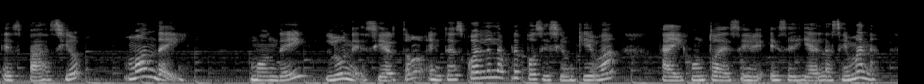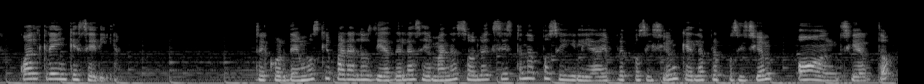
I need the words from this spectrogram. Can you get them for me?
espacio Monday. Monday, lunes, ¿cierto? Entonces, ¿cuál es la preposición que va ahí junto a ese, ese día de la semana? ¿Cuál creen que sería? Recordemos que para los días de la semana solo existe una posibilidad de preposición que es la preposición on, ¿cierto?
